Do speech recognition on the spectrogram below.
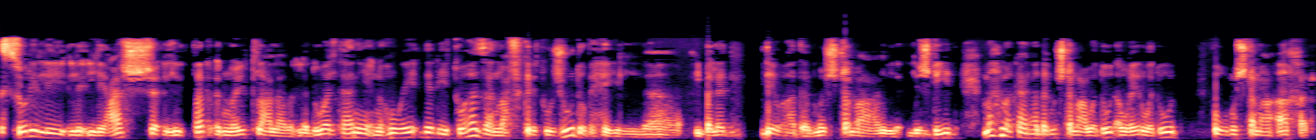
السوري اللي اللي عاش اللي اضطر إنه يطلع لدول ثانية إنه هو يقدر يتوازن مع فكرة وجوده بهي البلد وهذا المجتمع الجديد. مهما كان هذا المجتمع ودود أو غير ودود هو مجتمع آخر.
